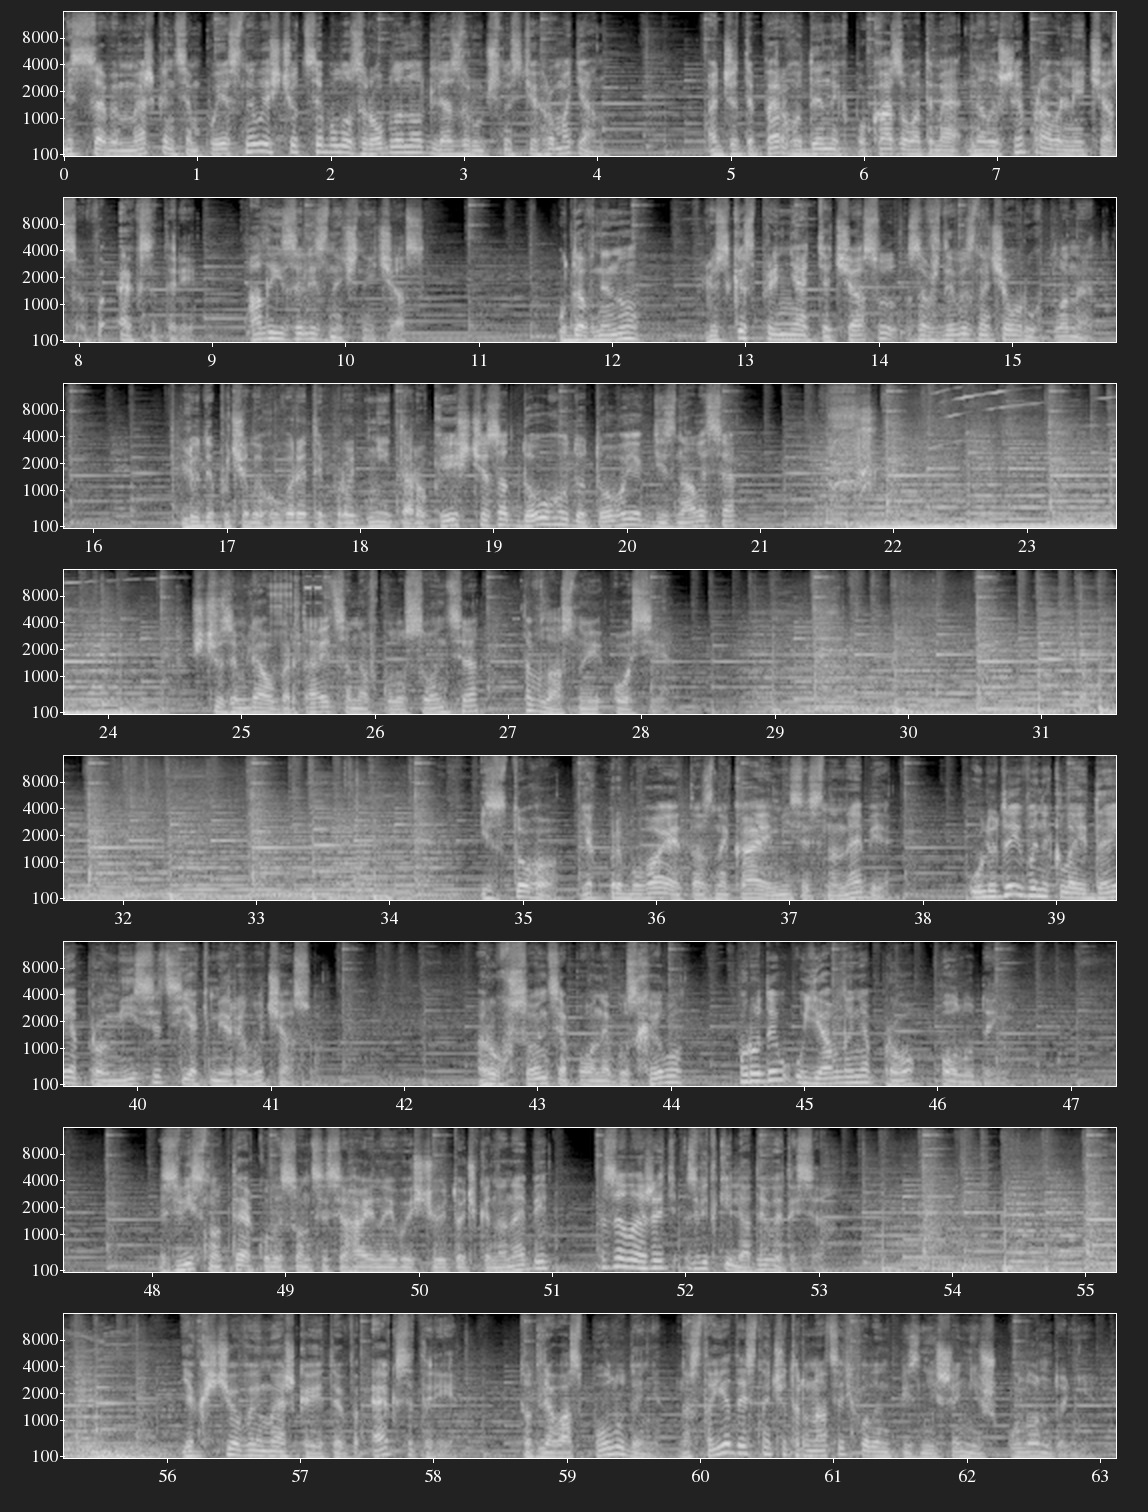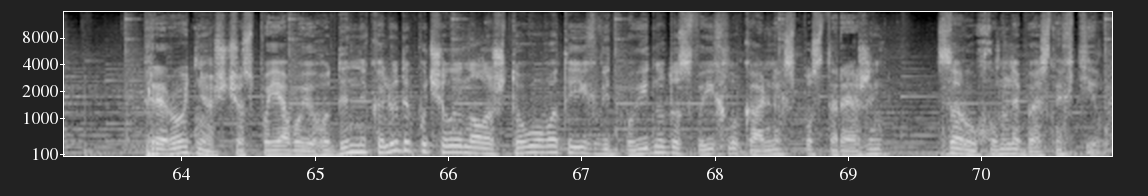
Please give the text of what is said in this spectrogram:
Місцевим мешканцям пояснили, що це було зроблено для зручності громадян. Адже тепер годинник показуватиме не лише правильний час в Ексетері, але й залізничний час. У давнину людське сприйняття часу завжди визначав рух планет. Люди почали говорити про дні та роки ще задовго до того, як дізналися, що Земля обертається навколо Сонця та власної осі. Із того, як прибуває та зникає місяць на небі, у людей виникла ідея про місяць як мірило часу. Рух сонця по небосхилу породив уявлення про полудень. Звісно, те, коли сонце сягає найвищої точки на небі, залежить звідкіля дивитися. Якщо ви мешкаєте в Ексетері, то для вас полудень настає десь на 14 хвилин пізніше, ніж у Лондоні. Природньо, що з появою годинника люди почали налаштовувати їх відповідно до своїх локальних спостережень за рухом небесних тіл.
